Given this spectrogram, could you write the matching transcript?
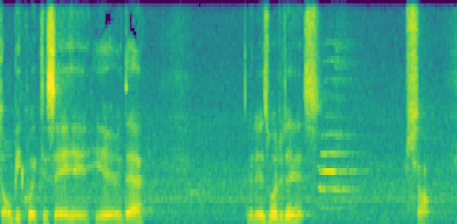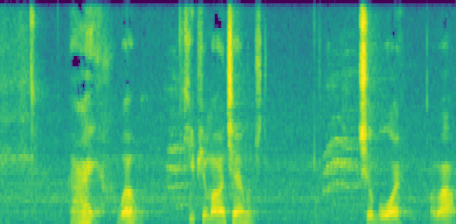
Don't be quick to say here, that. It is what it is. So, all right. Well, keep your mind challenged. It's your boy. I'm out.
